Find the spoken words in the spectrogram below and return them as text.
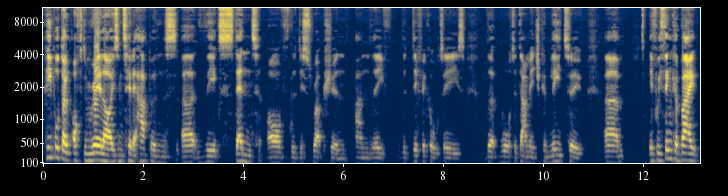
people don't often realise until it happens uh, the extent of the disruption and the the difficulties that water damage can lead to. Um, if we think about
